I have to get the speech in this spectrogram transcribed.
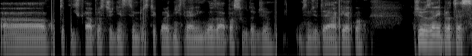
a to získá prostřednictvím prostě kvalitních tréninků a zápasů, takže myslím, že to je nějaký jako přirozený proces.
